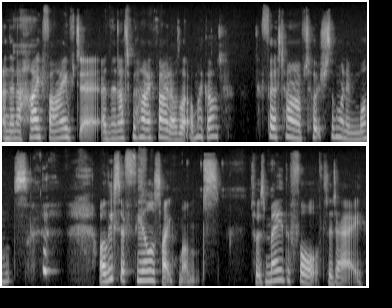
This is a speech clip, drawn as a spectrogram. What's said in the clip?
and then I high fived it, and then as we high fived, I was like, oh my god, first time I've touched someone in months. or at least it feels like months. So it's May the 4th today,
